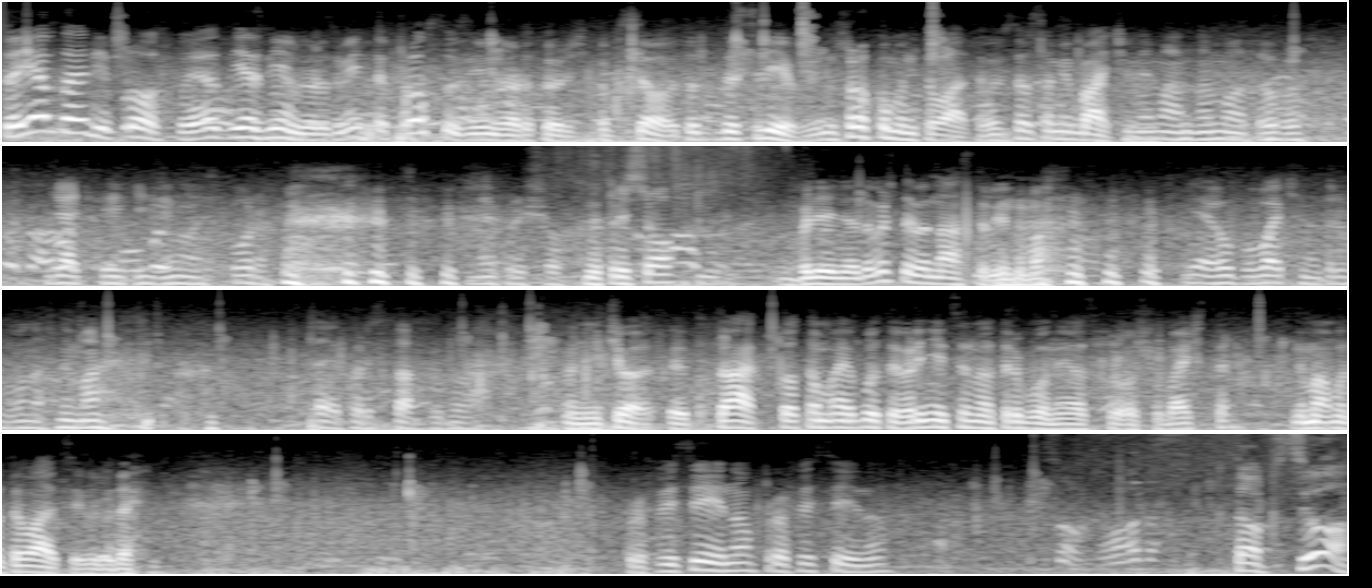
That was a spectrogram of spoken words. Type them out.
та я взагалі просто, я, я знімлю, розумієте? Просто знімлю Артурчика. Все, тут без слів. Ну що коментувати? Ви все самі бачите. Нема, нема того дядька, який зі мною спорив. Не прийшов. Не прийшов? Блін, я думаю, що тебе настрою нема. Я його побачив, на трибунах немає. Та я перестав забивати. Ну нічого, е, так, хто там має бути, верніться на трибуни, я вас прошу, бачите? Нема мотивації в людей. Професійно, професійно. Що, погода? Та все,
